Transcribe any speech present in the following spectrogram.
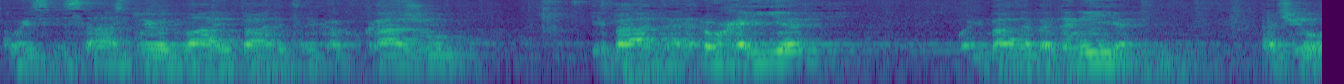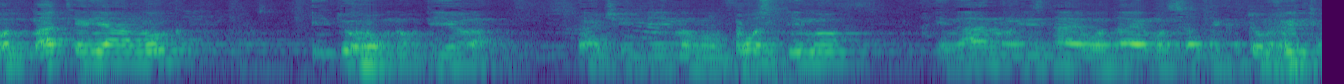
koji se sastoji od dva ibadete, kako kažu, ibada rohajije i ibada bedanije. Znači od materijalnog i duhovnog dijela. Znači gdje imamo postimo i naravno izdajemo, dajemo sad nekatu fitr.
